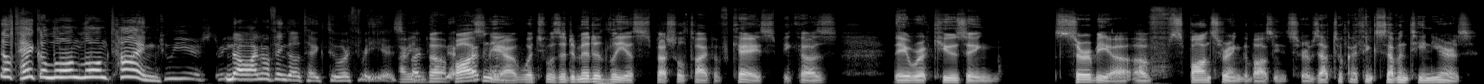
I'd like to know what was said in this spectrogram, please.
It'll take a long, long time. Two years, three. No, years. I don't think it'll take two or three years. I mean, the Bosnia, which was admittedly a special type of case because they were accusing Serbia of sponsoring the Bosnian Serbs, that took, I think, 17 years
